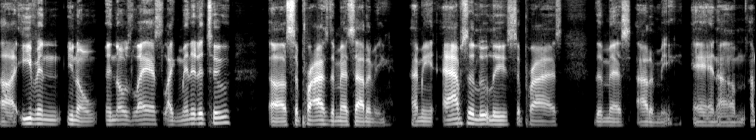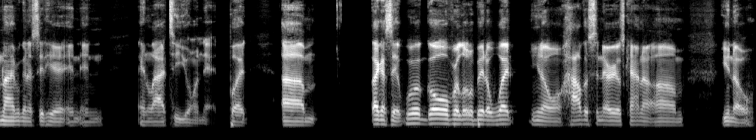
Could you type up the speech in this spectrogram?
uh, even, you know, in those last like minute or two, uh, surprised the mess out of me. I mean, absolutely surprised the mess out of me. And um, I'm not even gonna sit here and and and lie to you on that. But um, like I said, we'll go over a little bit of what you know how the scenarios kind of um you know,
